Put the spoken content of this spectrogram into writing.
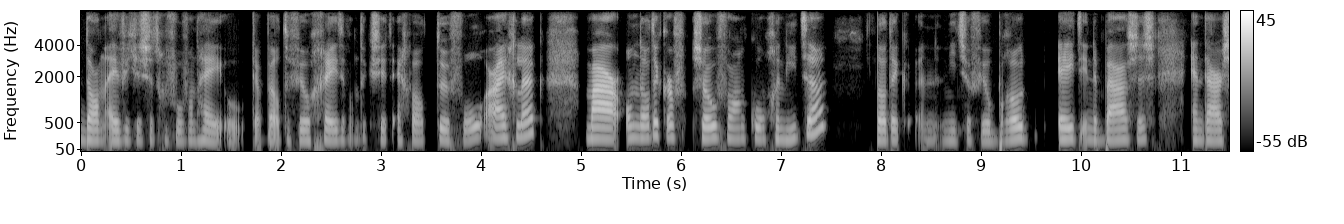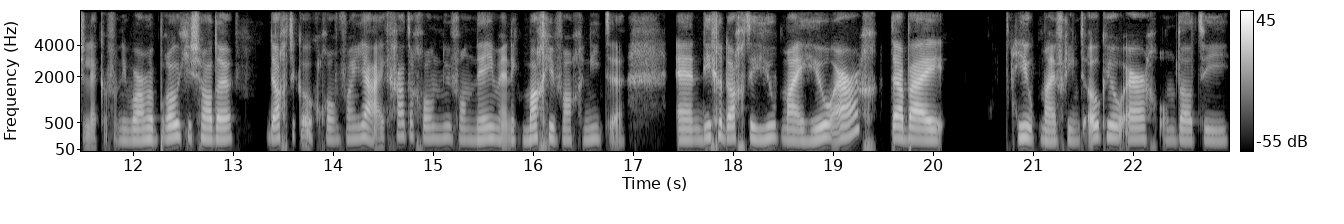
dan eventjes het gevoel van, hé, hey, ik heb wel te veel gegeten, want ik zit echt wel te vol eigenlijk. Maar omdat ik er zo van kon genieten, dat ik niet zoveel brood eet in de basis en daar ze lekker van die warme broodjes hadden, dacht ik ook gewoon van, ja, ik ga er gewoon nu van nemen en ik mag hiervan genieten. En die gedachte hielp mij heel erg. Daarbij hielp mijn vriend ook heel erg, omdat hij,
